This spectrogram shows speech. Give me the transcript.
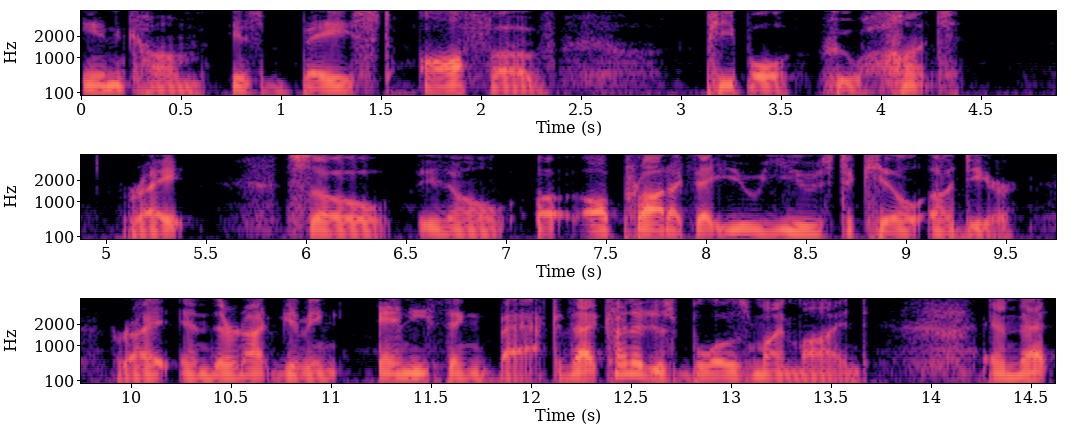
income is based off of people who hunt, right? So, you know, a, a, product that you use to kill a deer, right? And they're not giving anything back. That kind of just blows my mind. And that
